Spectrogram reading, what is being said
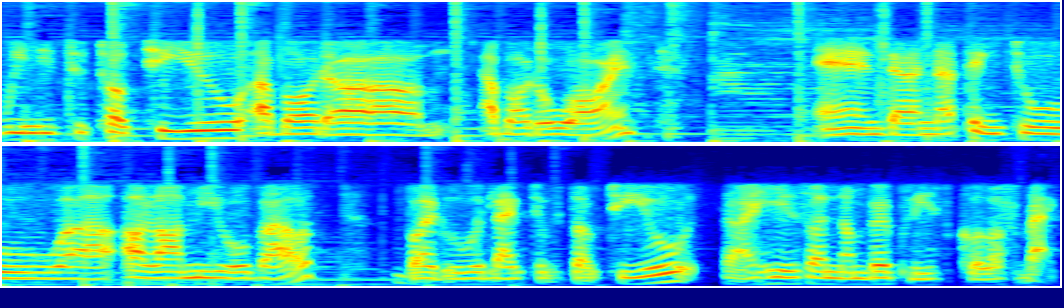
we need to talk to you about um, about a warrant, and uh, nothing to uh, alarm you about. But we would like to talk to you. Uh, here's our number. Please call us back.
